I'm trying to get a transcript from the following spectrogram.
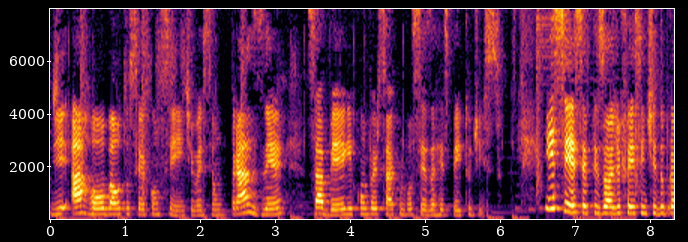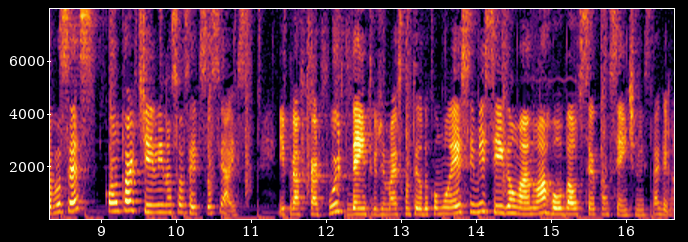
de autosserconsciente. Vai ser um prazer saber e conversar com vocês a respeito disso. E se esse episódio fez sentido para vocês, compartilhem nas suas redes sociais. E para ficar por dentro de mais conteúdo como esse, me sigam lá no arroba Consciente no Instagram.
